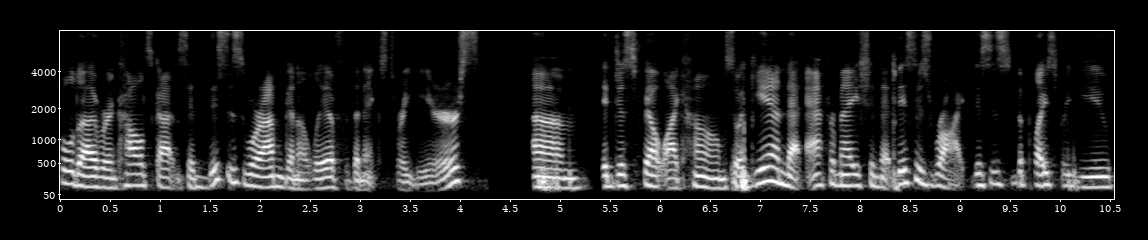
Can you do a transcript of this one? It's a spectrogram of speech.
pulled over and called Scott and said, This is where I'm going to live for the next three years. Mm-hmm. um, it just felt like home. So again, that affirmation that this is right, this is the place for you,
